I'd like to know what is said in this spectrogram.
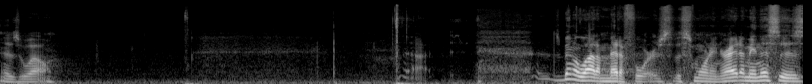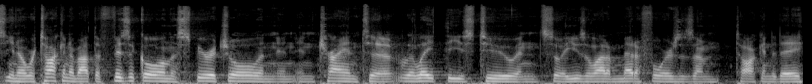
as well. There's been a lot of metaphors this morning, right? I mean, this is, you know, we're talking about the physical and the spiritual and, and, and trying to relate these two. And so I use a lot of metaphors as I'm talking today.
